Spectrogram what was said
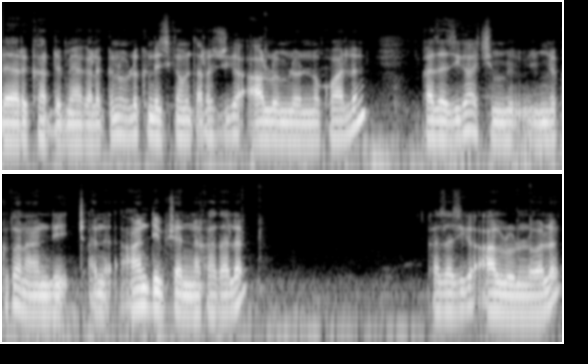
ለ record የሚያገለግል ነው። ልክ እንደዚህ ከመጣላችሁ እዚህ ጋር allow የሚለውን እንነካዋለን። ከዛ እዚህ ምልክቷን አንዴ ብቻ እነካታለን። ከዛ እዚህ allow እንለዋለን።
